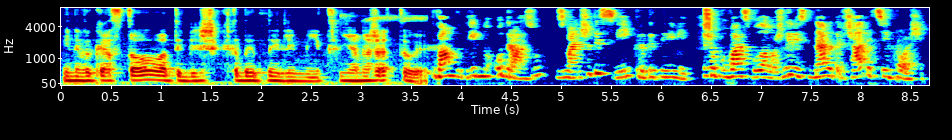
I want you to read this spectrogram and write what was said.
і не використовувати більше кредитний ліміт. Я не жартую. Вам потрібно одразу зменшити свій кредитний ліміт, щоб у вас була можливість не витрачати ці гроші.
